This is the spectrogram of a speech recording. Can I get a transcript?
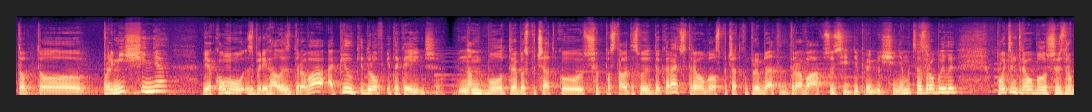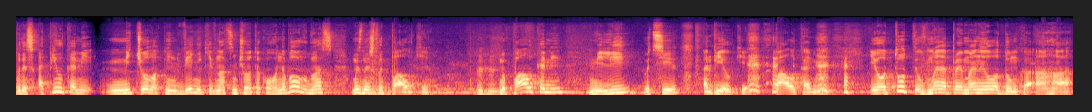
Тобто приміщення, в якому зберігались дрова, опілки дров і таке інше. Нам було треба спочатку, щоб поставити свою декорацію, треба було спочатку прибрати дрова в сусіднє приміщення. Ми це зробили. Потім треба було щось зробити з опілками. Мітьолок, ні веніків, в нас нічого такого не було. У нас ми знайшли палки. Ми палками мілі оці опілки. Палками. І отут в мене прийменила думка: ага.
